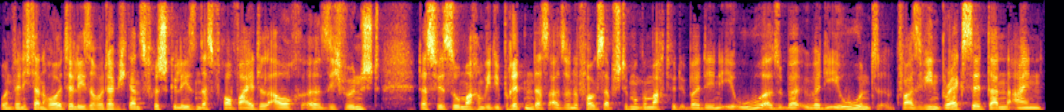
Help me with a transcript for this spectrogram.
Und wenn ich dann heute lese, heute habe ich ganz frisch gelesen, dass Frau Weidel auch äh, sich wünscht, dass wir es so machen wie die Briten, dass also eine Volksabstimmung gemacht wird über den EU, also über, über die EU und quasi wie ein Brexit, dann ein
